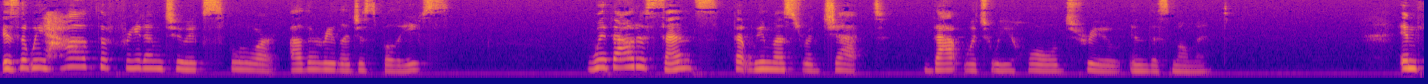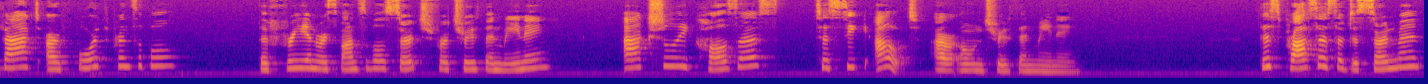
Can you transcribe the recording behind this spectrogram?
is that we have the freedom to explore other religious beliefs without a sense that we must reject that which we hold true in this moment. In fact, our fourth principle, the free and responsible search for truth and meaning, actually calls us to seek out our own truth and meaning. This process of discernment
